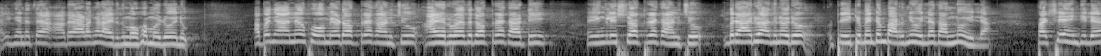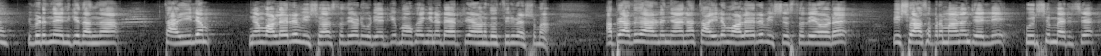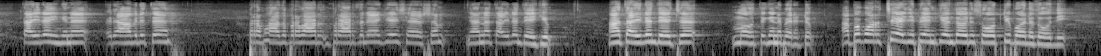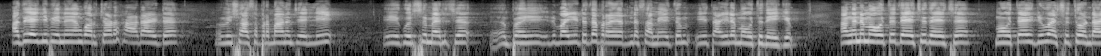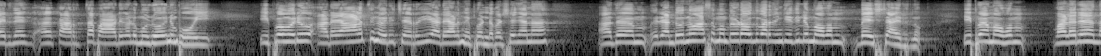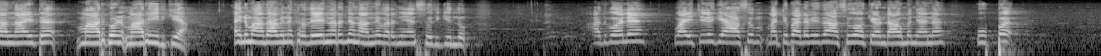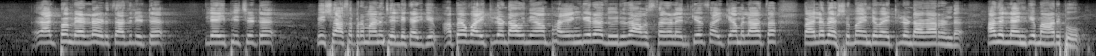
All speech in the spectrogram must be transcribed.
ഇങ്ങനത്തെ അടയാളങ്ങളായിരുന്നു മുഖം മുഴുവനും. അപ്പോൾ ഞാൻ ഹോമിയോ ഡോക്ടറെ കാണിച്ചു ആയുർവേദ ഡോക്ടറെ കാട്ടി ഇംഗ്ലീഷ് ഡോക്ടറെ കാണിച്ചു. ഇവരാരും അതിനൊരു ട്രീറ്റ്മെന്റും പറഞ്ഞുമില്ല തന്നുമില്ല പക്ഷേ എങ്കിൽ ഇവിടുന്ന് എനിക്ക് തന്ന തൈലം ഞാൻ വളരെ വിശ്വാസതയോടുകൂടി എനിക്ക് മുഖം ഇങ്ങനെ ഡയറക്റ്റ് ആവണത് ഒത്തിരി വിഷമമാണ് അപ്പോൾ അത് കാരണം ഞാൻ ആ തൈലം വളരെ വിശ്വസ്തയോടെ വിശ്വാസപ്രമാണം ചൊല്ലി കുരിശും വരച്ച് തൈലം ഇങ്ങനെ രാവിലത്തെ പ്രഭാത പ്രഭാ പ്രാർത്ഥനയ്ക്ക് ശേഷം ഞാൻ ആ തൈലം തേക്കും. ആ തൈലം തേച്ച് മുഖത്തിങ്ങനെ പുരട്ടും. അപ്പോൾ കുറച്ച് കഴിഞ്ഞപ്പോൾ എനിക്ക് എന്തോ ഒരു സോഫ്റ്റി പോലെ തോന്നി. അത് കഴിഞ്ഞ് പിന്നെ ഞാൻ കുറച്ചുകൂടെ ഹാർഡായിട്ട് വിശ്വാസ പ്രമാണം ചൊല്ലി ഈ കുരിശ് മരിച്ച് ഇപ്പം ഈ വൈകിട്ടത്തെ പ്രയറിന്റെ സമയത്തും ഈ തൈലം മുഖത്ത് തേക്കും. അങ്ങനെ മുഖത്ത് തേച്ച് തേച്ച് മുഖത്തെ ഇരുവശത്തും ഉണ്ടായിരുന്ന കറുത്ത പാടുകൾ മുഴുവനും പോയി. ഇപ്പം ഒരു അടയാളത്തിനൊരു ചെറിയ അടയാളം നിൽപ്പുണ്ട് പക്ഷേ ഞാൻ അത് രണ്ടു മൂന്ന് മാസം മുമ്പ് ഇവിടെ ഒന്ന് പറഞ്ഞെങ്കിൽ ഇതിലും മുഖം വേസ്റ്റായിരുന്നു ഇപ്പോൾ മുഖം വളരെ നന്നായിട്ട് മാറിക്കൊ മാറിയിരിക്കുക. അതിന് മാതാവിന് ഹൃദയം നിറഞ്ഞ നന്ദി പറഞ്ഞ് ഞാൻ സ്തുതിക്കുന്നു. അതുപോലെ വയറ്റിൽ ഗ്യാസും മറ്റ് പലവിധ അസുഖമൊക്കെ ഉണ്ടാകുമ്പോൾ ഞാൻ ഉപ്പ് അല്പം വെള്ളം എടുത്ത് അതിലിട്ട് ലയിപ്പിച്ചിട്ട് വിശ്വാസ പ്രമാണം ചൊല്ലിക്കഴിക്കും അപ്പോൾ വയറ്റിലുണ്ടാകുന്ന ആ ഭയങ്കര ദുരിതാവസ്ഥകൾ. എനിക്ക് സഹിക്കാൻ പല വിഷമം എന്റെ വയറ്റിലുണ്ടാകാറുണ്ട്. അതെല്ലാം എനിക്ക് മാറിപ്പോവും.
